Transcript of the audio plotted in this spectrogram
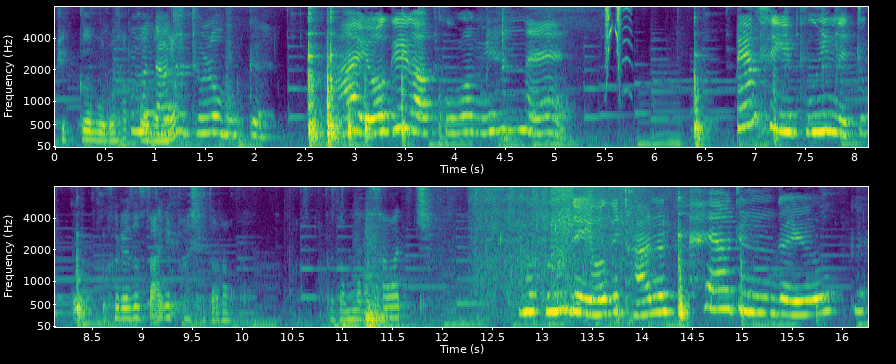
B급으로 엄마 샀거든요. 나도 들어볼게. 아 여기가 구멍이 했네. 하얀색이 보이네 조금. 그래서 싸게 파시더라고. 그래서 엄마가 사왔지. 엄마 그런데 여기 단을 해야 되는데 이렇게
